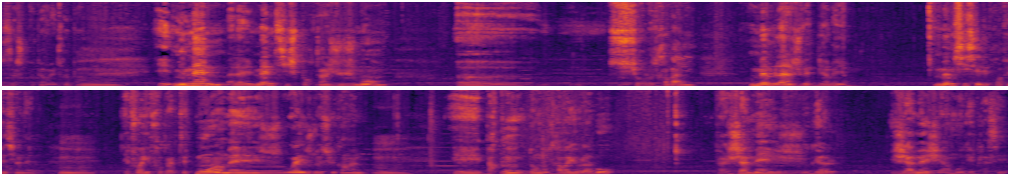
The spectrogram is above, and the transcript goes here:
ça je ne me permettrai pas. Mm. Et, mais même, même si je porte un jugement euh, sur le travail, même là, je vais être bienveillant. Même si c'est des professionnels. Mm. Des fois, il faudrait peut-être moins, mais je, ouais, je le suis quand même. Et par contre, dans mon travail au labo, ben, jamais je gueule, jamais j'ai un mot déplacé.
